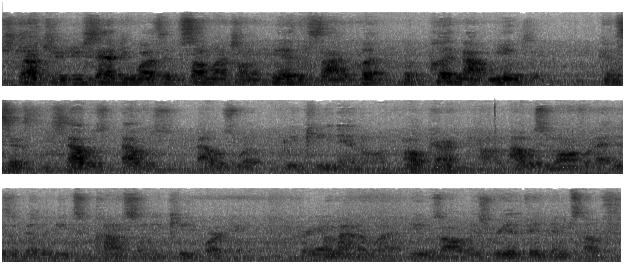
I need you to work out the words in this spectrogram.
structured, you said you wasn't so much on the business side, but the putting out music, consistency. That was that was that was what we keyed in on. Okay. Um, I was marveled at his ability to constantly keep working, no matter what. He was always reinventing himself.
